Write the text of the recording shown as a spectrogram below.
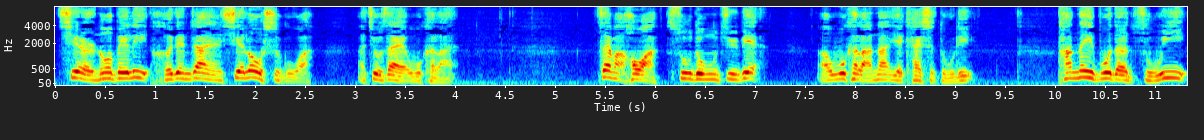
切尔诺贝利核电站泄漏事故啊，啊就在乌克兰。再往后啊，苏东剧变，啊乌克兰呢也开始独立，它内部的族裔、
